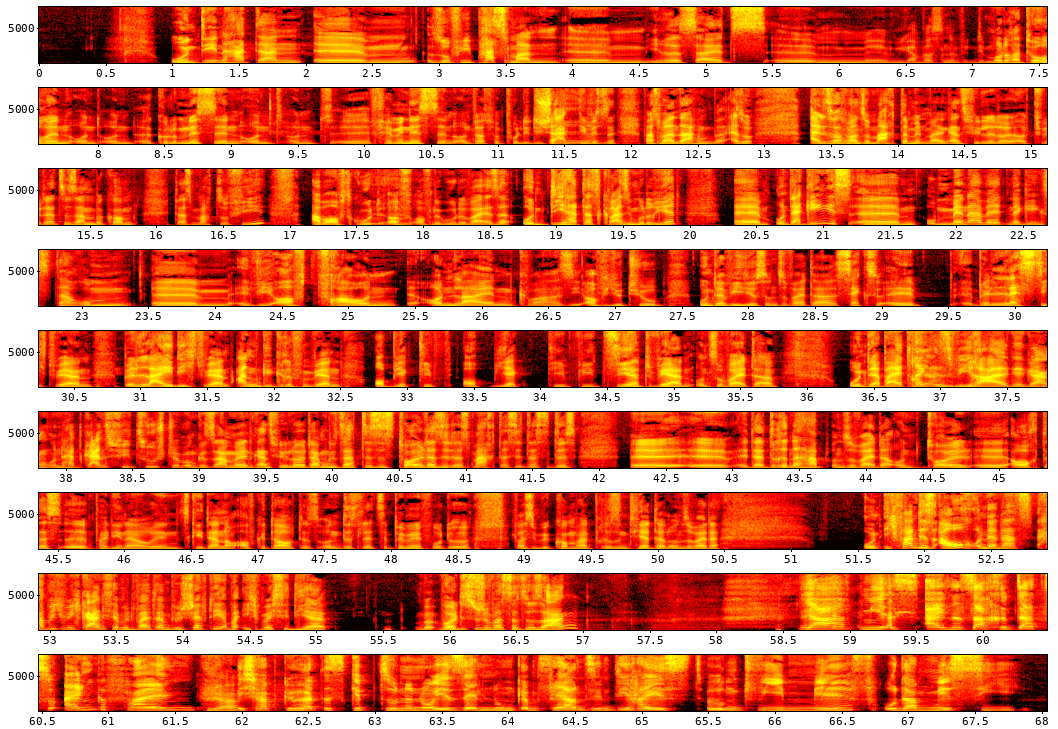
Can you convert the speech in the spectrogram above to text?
Und den hat dann ähm, Sophie Passmann, ähm, ihrerseits ähm, ja, was, eine Moderatorin und, und äh, Kolumnistin und, und äh, Feministin und was man politische Aktivistin, was man Sachen, also alles, was man so macht, damit man ganz viele Leute auf Twitter zusammenbekommt, das macht Sophie, aber aufs gut, auf, auf eine gute Weise. Und die hat das quasi moderiert. Ähm, und da ging es ähm, um Männerwelten, da ging es darum, ähm, wie oft Frauen äh, online quasi auf YouTube unter Videos und so weiter sexuell belästigt werden, beleidigt werden, angegriffen werden, objektiv, objektifiziert werden und so weiter. Und der Beitrag Ja. ist viral gegangen und hat ganz viel Zustimmung gesammelt. Ganz viele Leute haben gesagt, das ist toll, dass ihr das macht, dass ihr das und das äh, äh, da drin habt und so weiter. Und toll äh, auch, dass äh, Palina Rolinski da noch aufgetaucht ist und das letzte Pimmelfoto, was sie bekommen hat, präsentiert hat und so weiter. Und ich fand es auch, und dann habe ich mich gar nicht damit weiter beschäftigt, aber ich möchte dir. Wolltest du schon was dazu sagen? Ja, mir ist eine Sache dazu eingefallen. Ja? Ich habe gehört, es gibt so eine neue Sendung im Fernsehen, die heißt irgendwie Milf oder Missy.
